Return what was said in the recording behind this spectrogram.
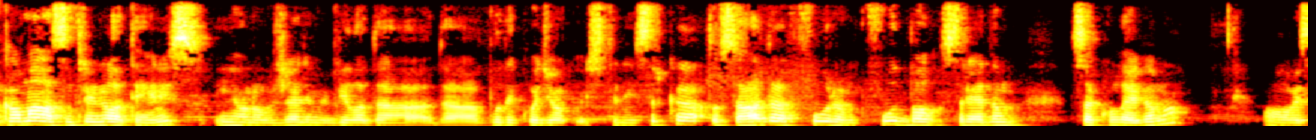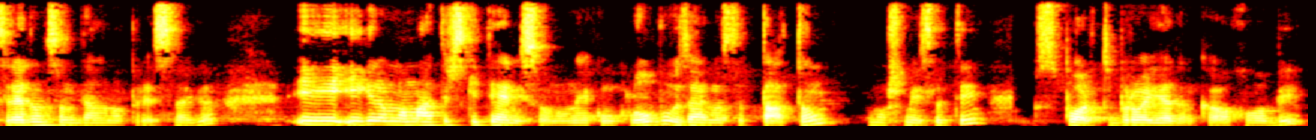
Kao mala sam trenirala tenis i ono, želja mi je bila da, da budem kod Đoković tenisarka. To sada furam futbol sredom sa kolegama. Ovaj, sredom sam dama pre svega. I igram amaterski tenis ono, u nekom klubu zajedno sa tatom, možeš misliti sport broj jedan kao hobi.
